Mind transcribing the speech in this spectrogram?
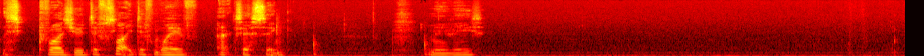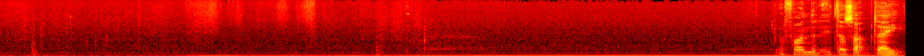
this provides you a diff- slightly different way of accessing movies. Find that it does update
